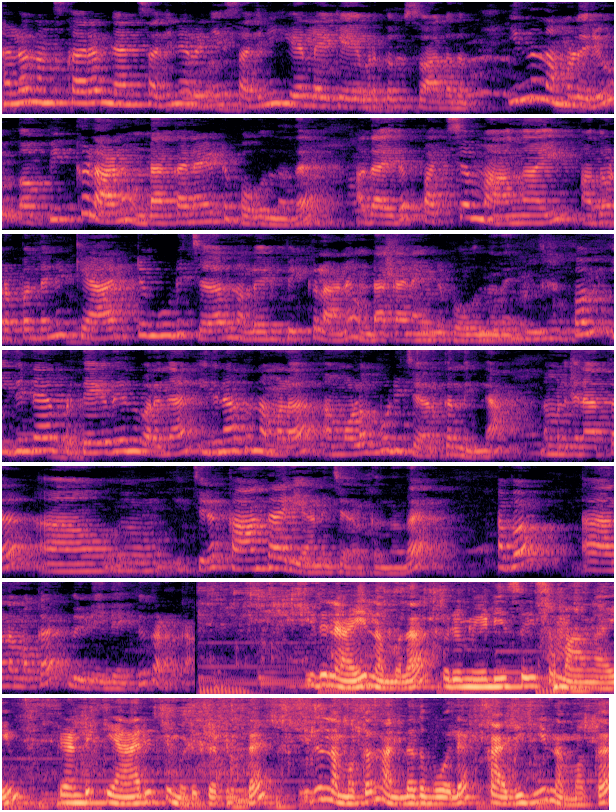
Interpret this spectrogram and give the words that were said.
Hello നമസ്കാരം. ഞാൻ Sajini ready Sajini ഹിയറിലേക്ക് ഏവർക്കും സ്വാഗതം. ഇന്ന് നമ്മളൊരു പിക്കിളാണ് ഉണ്ടാക്കാനായിട്ട് പോകുന്നത്. അതായത് പച്ച മാങ്ങായും അതോടൊപ്പം തന്നെ ക്യാരറ്റും കൂടി ചേർന്നുള്ള ഒരു പിക്കിളാണ് ഉണ്ടാക്കാനായിട്ട് പോകുന്നത്. അപ്പം ഇതിന്റെ പ്രത്യേകത എന്ന് പറഞ്ഞാൽ ഇതിനകത്ത് നമ്മൾ മുളക് പൊടി ചേർക്കുന്നില്ല. നമ്മളിതിനകത്ത് ഇച്ചിരി കാന്താരിയാണ് ചേർക്കുന്നത്. അപ്പം നമുക്ക് വീഡിയോയിലേക്ക് കിടക്കാം. ഇതിനായി നമ്മൾ ഒരു മീഡിയം സൈസ് മാങ്ങായും രണ്ട് ക്യാരറ്റും എടുത്തിട്ടുണ്ട്. ഇത് നമുക്ക് നല്ലതുപോലെ കഴുകി നമുക്ക്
